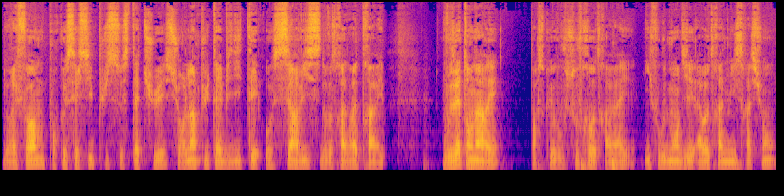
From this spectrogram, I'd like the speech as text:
de réforme pour que celle-ci puisse se statuer sur l'imputabilité au service de votre arrêt de travail. Vous êtes en arrêt, parce que vous souffrez au travail, il faut que vous demandiez à votre administration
